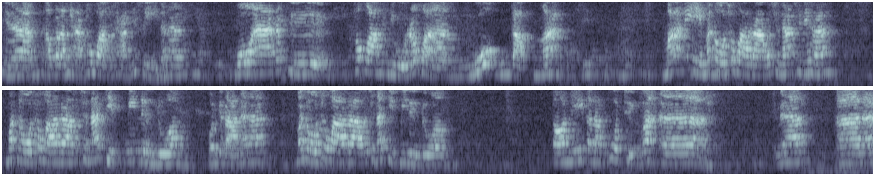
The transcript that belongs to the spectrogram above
เนี่ยนะคะเรากำลังหาพระวังฐานที่สี่นะคะโวอาก็คือพระวังอยู่ระหว่างวุกับมะ มะนี่มโนทวาราวชนะใช่ไหมคะมโนทวาราวชนะจิตมีหนึ่งดวง บนกระดานนะคะมโนทวาราวชนะจิตมีหนึ่งดวง ตอนนี้กำลังพูดถึงว่าอาเห็นไหมคะอานะ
